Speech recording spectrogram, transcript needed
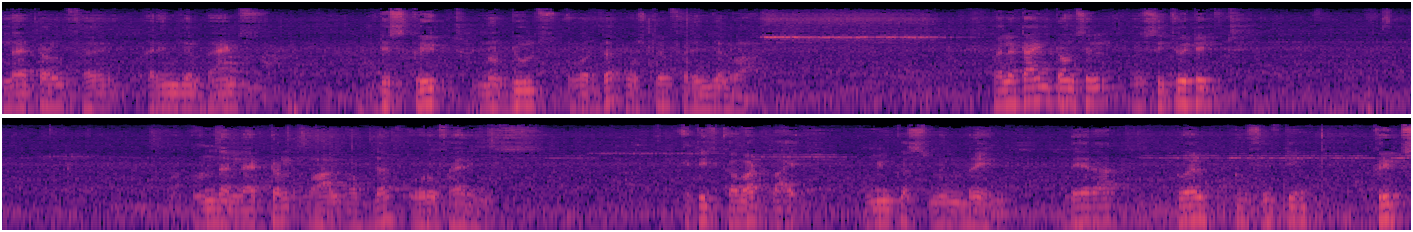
lateral pharyngeal bands, discrete nodules over the posterior pharyngeal wall. Palatine tonsil is situated on the lateral wall of the oropharynx. It is covered by mucous membrane there are 12 to 15 crypts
